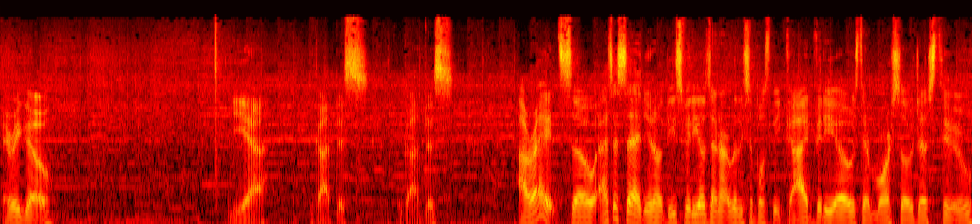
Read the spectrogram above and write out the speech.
There we go. Yeah, we got this. We got this. Alright, so as I said, you know, these videos are not really supposed to be guide videos. They're more so just to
